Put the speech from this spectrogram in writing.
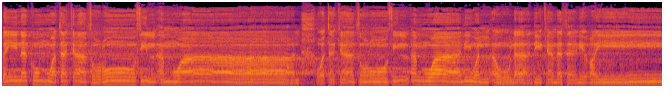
بينكم وتكاثر في الأموال. وتكاثر في الأموال والأولاد كمثل غيث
